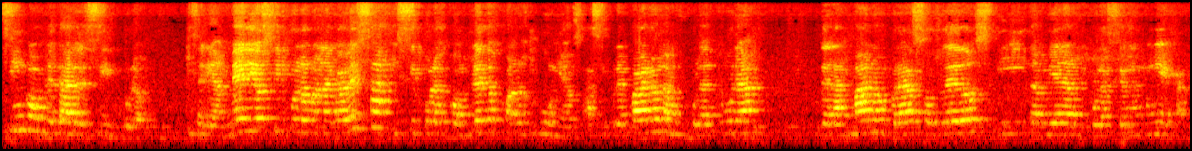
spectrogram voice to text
sin completar el círculo. Serían medio círculo con la cabeza y círculos completos con los puños. Así preparo la musculatura de las manos, brazos, dedos y también articulaciones muñecas.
